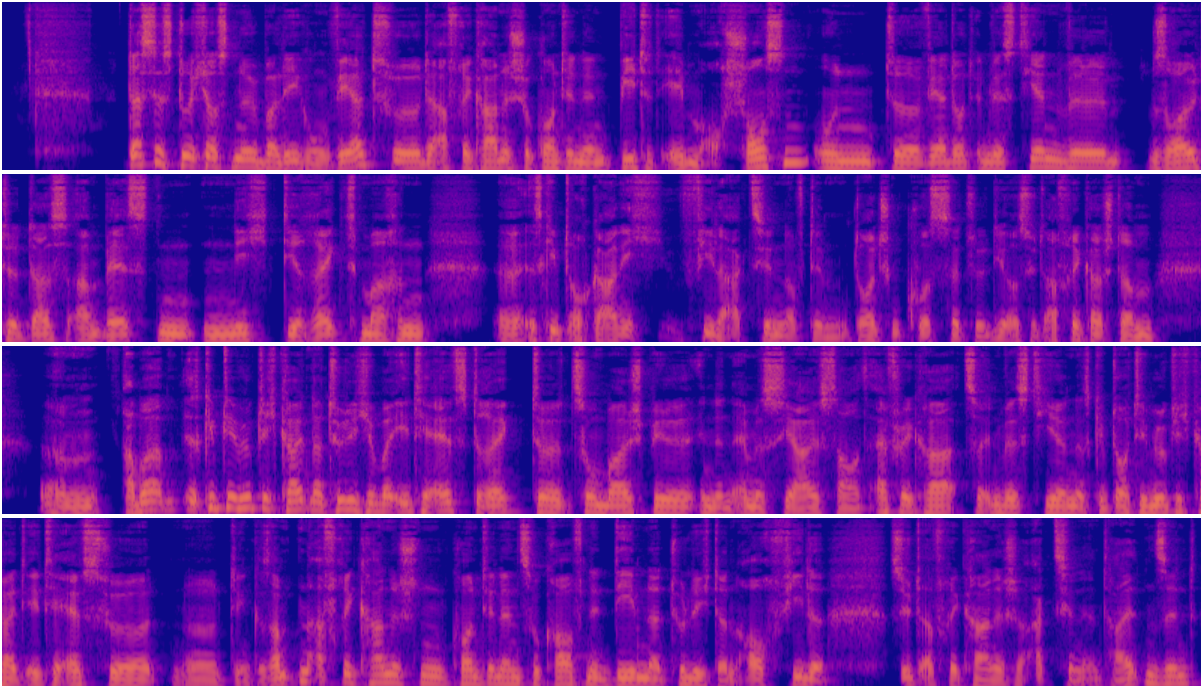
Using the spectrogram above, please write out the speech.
Das ist durchaus eine Überlegung wert. Äh, der afrikanische Kontinent bietet eben auch Chancen und äh, wer dort investieren will, sollte das am besten nicht direkt machen. Äh, es gibt auch gar nicht viele Aktien auf dem deutschen Kurszettel, die aus Südafrika stammen. Ähm, aber es gibt die Möglichkeit natürlich über ETFs direkt äh, zum Beispiel in den MSCI South Africa zu investieren. Es gibt auch die Möglichkeit, ETFs für äh, den gesamten afrikanischen Kontinent zu kaufen, in dem natürlich dann auch viele südafrikanische Aktien enthalten sind.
